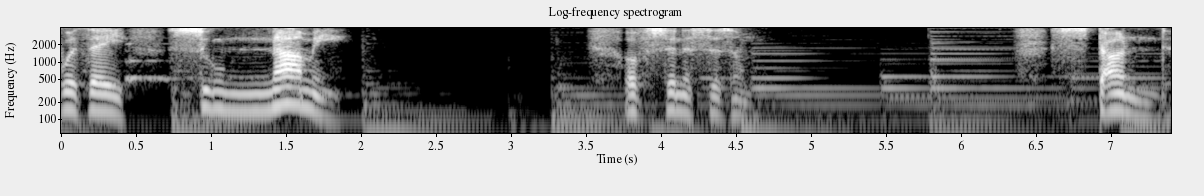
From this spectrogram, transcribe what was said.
with a tsunami of cynicism. Stunned,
